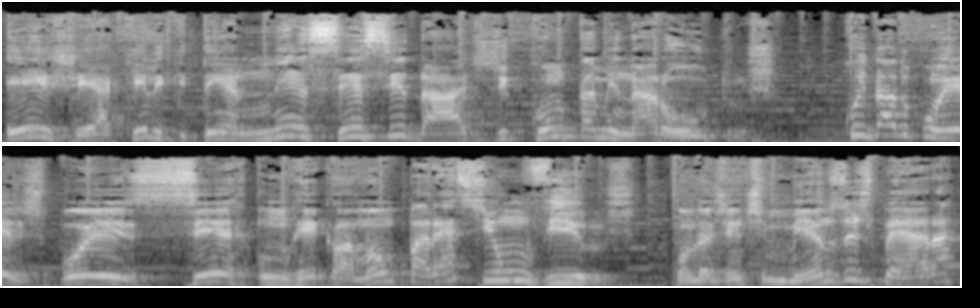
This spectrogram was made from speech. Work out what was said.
este é aquele que tem a necessidade de contaminar outros. Cuidado com eles, pois ser um reclamão parece um vírus. Quando a gente menos espera,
